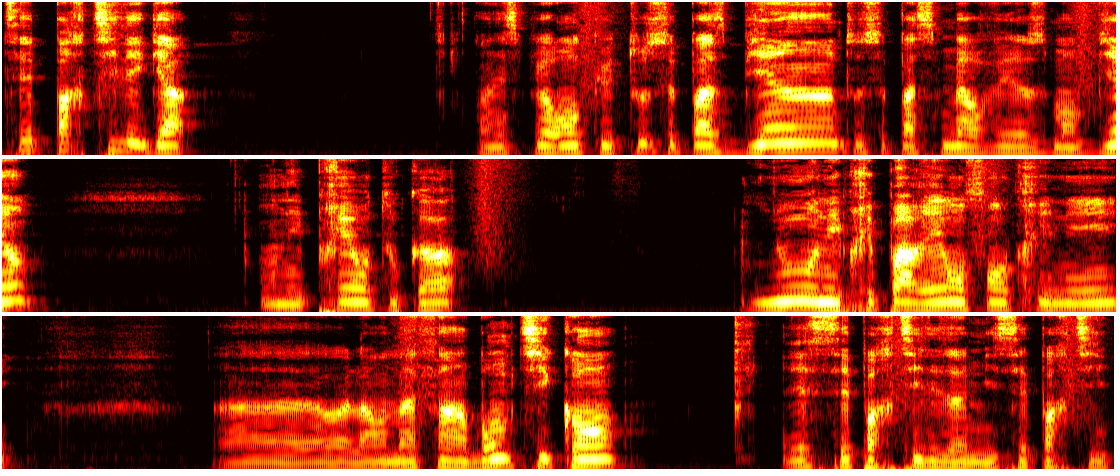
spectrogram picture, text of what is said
C'est parti les gars en espérant que tout se passe bien, tout se passe merveilleusement bien. On est prêt en tout cas. Nous, on est préparé, on s'est entraîné. Euh, voilà, on a fait un bon petit camp. Et c'est parti, les amis, c'est parti.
